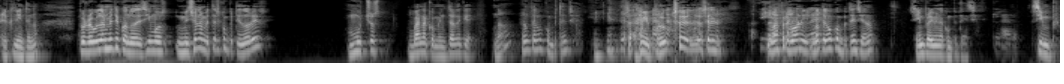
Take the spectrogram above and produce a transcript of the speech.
el cliente, ¿no? Pero regularmente cuando decimos, mencióname tres competidores, muchos van a comentar de que, no, yo no tengo competencia. O sea, mi producto es el no tengo competencia, ¿no? Siempre hay una competencia. Claro. Siempre.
